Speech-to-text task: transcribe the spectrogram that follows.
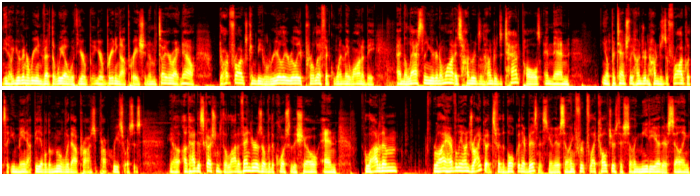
you know, you're gonna reinvent the wheel with your your breeding operation. And I'll tell you right now, dart frogs can be really, really prolific when they want to be. And the last thing you're gonna want is hundreds and hundreds of tadpoles, and then you know potentially hundreds and hundreds of froglets that you may not be able to move without proper proper resources. You know, I've had discussions with a lot of vendors over the course of the show, and a lot of them rely heavily on dry goods for the bulk of their business. You know, they're selling fruit fly cultures, they're selling media, they're selling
